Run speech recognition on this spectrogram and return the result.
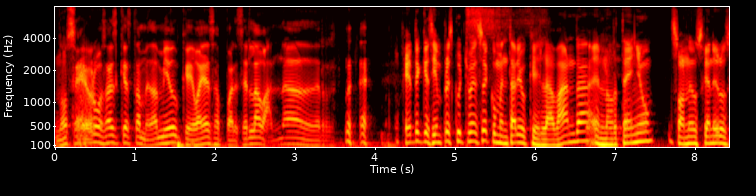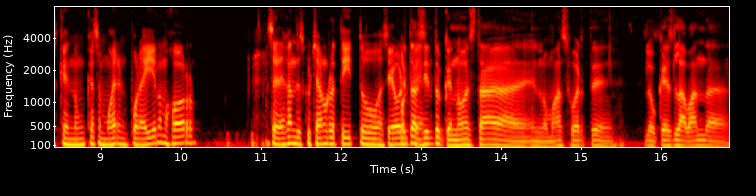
No sé, bro, sabes que hasta me da miedo que vaya a desaparecer la banda. Fíjate que siempre escucho ese comentario que la banda, el norteño, son los géneros que nunca se mueren. Por ahí a lo mejor se dejan de escuchar un ratito. Así Sí, ahorita porque siento que no está en lo más fuerte lo que es la banda.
